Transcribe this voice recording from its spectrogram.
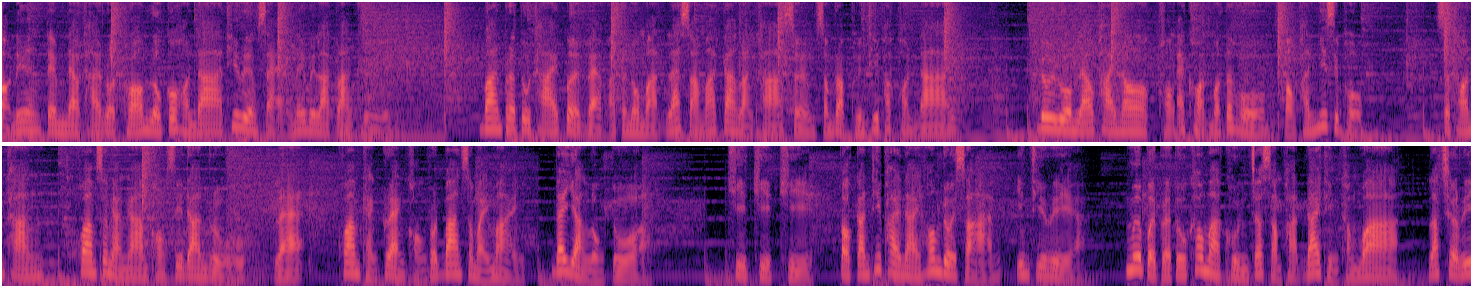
ต่อเนื่องเต็มแนวท้ายรถพร้อมโลโก้ Honda ที่เรืองแสงในเวลากลางคืน บานประตูท้ายเปิดแบบอัตโนมัติ และสามารถกางหลังคาเสริมสำหรับพื้นที่พักผ่อนได้ โดยรวมแล้วภายนอกของ Accord Motorhome 2026 สะท้อนทั้ง ความสง่างามของซีดานหรู และความแข็งแกร่งของรถบ้านสมัยใหม่ ได้อย่างลงตัว ขีดขีดขีดต่อกันที่ภายในห้องโดยสาร Interior เมื่อเปิดประตูเข้ามาคุณจะสัมผัสได้ถึงคำว่า Luxury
